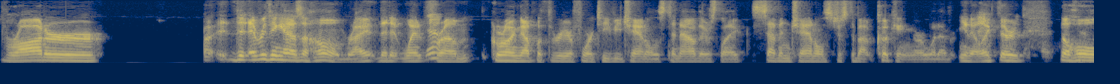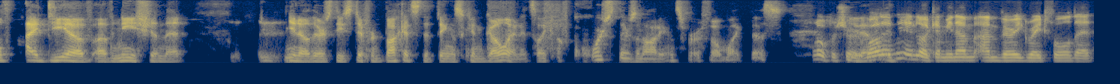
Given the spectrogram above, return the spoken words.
broader uh, that everything has a home right that it went yeah. from growing up with three or four tv channels to now there's like seven channels just about cooking or whatever you know like there the whole idea of, of niche and that you know there's these different buckets that things can go in. It's like of course there's an audience for a film like this. Oh for sure. You know? well and, and, look i mean i'm i'm very grateful that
